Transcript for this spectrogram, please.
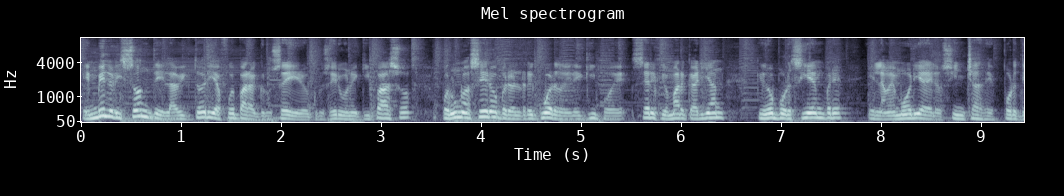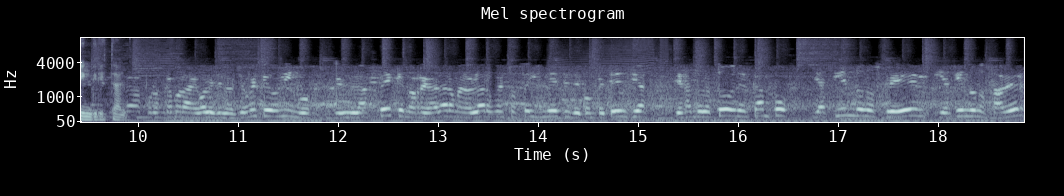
En Belo Horizonte la victoria fue para Cruzeiro, Cruzeiro un equipazo, por 1 a 0, pero el recuerdo del equipo de Sergio Marcarián quedó por siempre en la memoria de los hinchas de Sporting Cristal. Este domingo, la fe que nos regalaron a lo largo de estos seis meses de competencia, dejándolo todo en el campo y haciéndonos creer y haciéndonos saber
